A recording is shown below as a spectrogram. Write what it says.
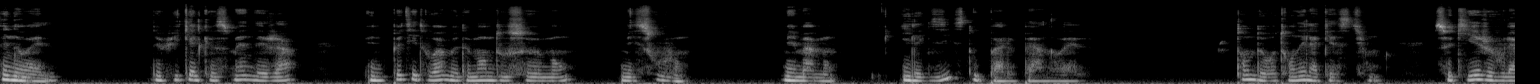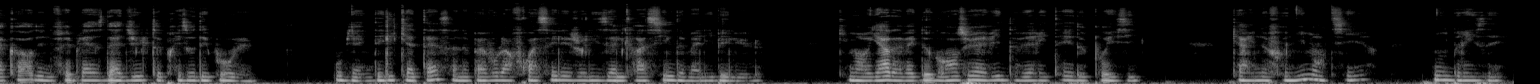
C'est Noël. Depuis quelques semaines déjà, une petite voix me demande doucement, mais souvent. Mais maman, il existe ou pas le Père Noël? Je tente de retourner la question, ce qui est, je vous l'accorde, une faiblesse d'adulte prise au dépourvu, ou bien une délicatesse à ne pas vouloir froisser les jolies ailes graciles de ma libellule, qui me regarde avec de grands yeux avides de vérité et de poésie, car il ne faut ni mentir, ni briser.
